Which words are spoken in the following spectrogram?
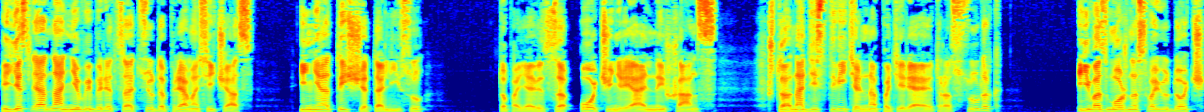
И если она не выберется отсюда прямо сейчас и не отыщет Алису, то появится очень реальный шанс, что она действительно потеряет рассудок и, возможно, свою дочь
